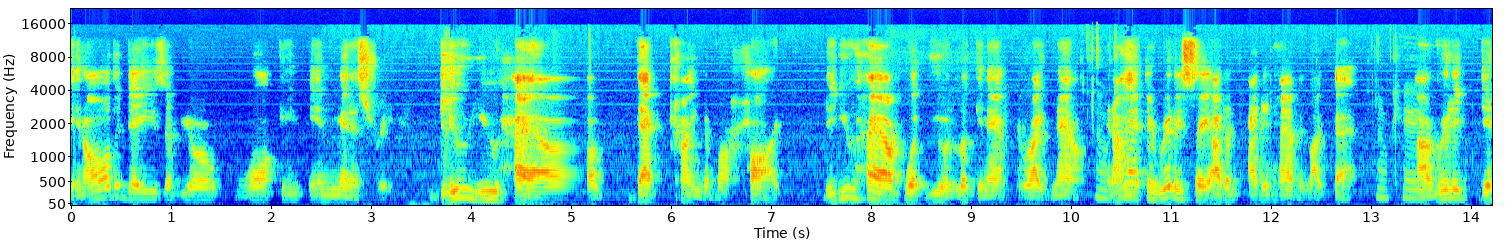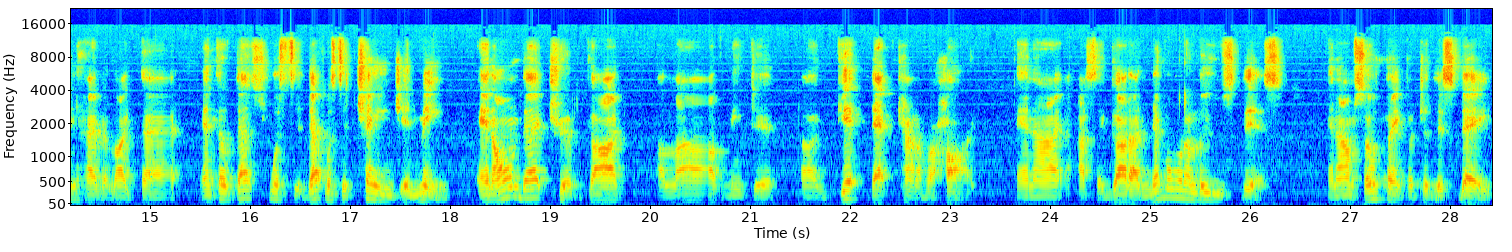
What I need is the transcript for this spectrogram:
in all the days of your walking in ministry, do you have that kind of a heart? Do you have what you're looking at right now? And I had to really say I didn't I didn't have it like that. Okay. I really didn't have it like that. And so that's what's the, that was the change in me. And on that trip, God allowed me to uh, get that kind of a heart. And I, I said, God, I never want to lose this. And I'm so thankful to this day,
